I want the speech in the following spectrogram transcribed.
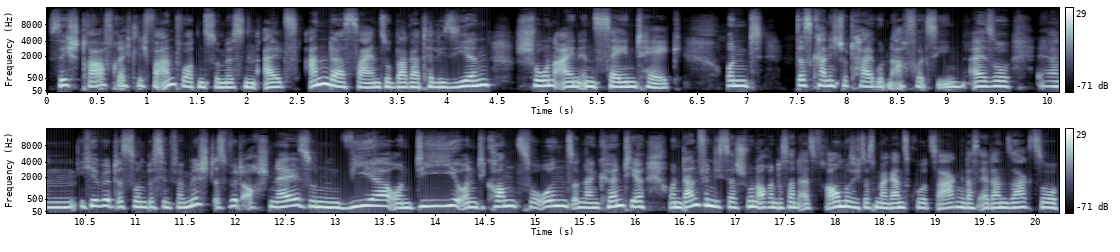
sich strafrechtlich verantworten zu müssen, als Anderssein zu bagatellisieren, schon ein insane Take. Und das kann ich total gut nachvollziehen. Also ähm, hier wird es so ein bisschen vermischt. Es wird auch schnell so ein Wir und die und die kommt zu uns und dann könnt ihr. Und dann finde ich es ja schon auch interessant, als Frau muss ich das mal ganz kurz sagen, dass er dann sagt so,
